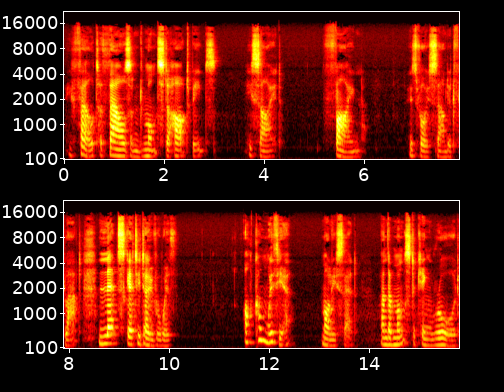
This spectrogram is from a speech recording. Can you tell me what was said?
He felt a thousand monster heartbeats. He sighed. Fine. His voice sounded flat. Let's get it over with. I'll come with you, Molly said, and the Monster King roared.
